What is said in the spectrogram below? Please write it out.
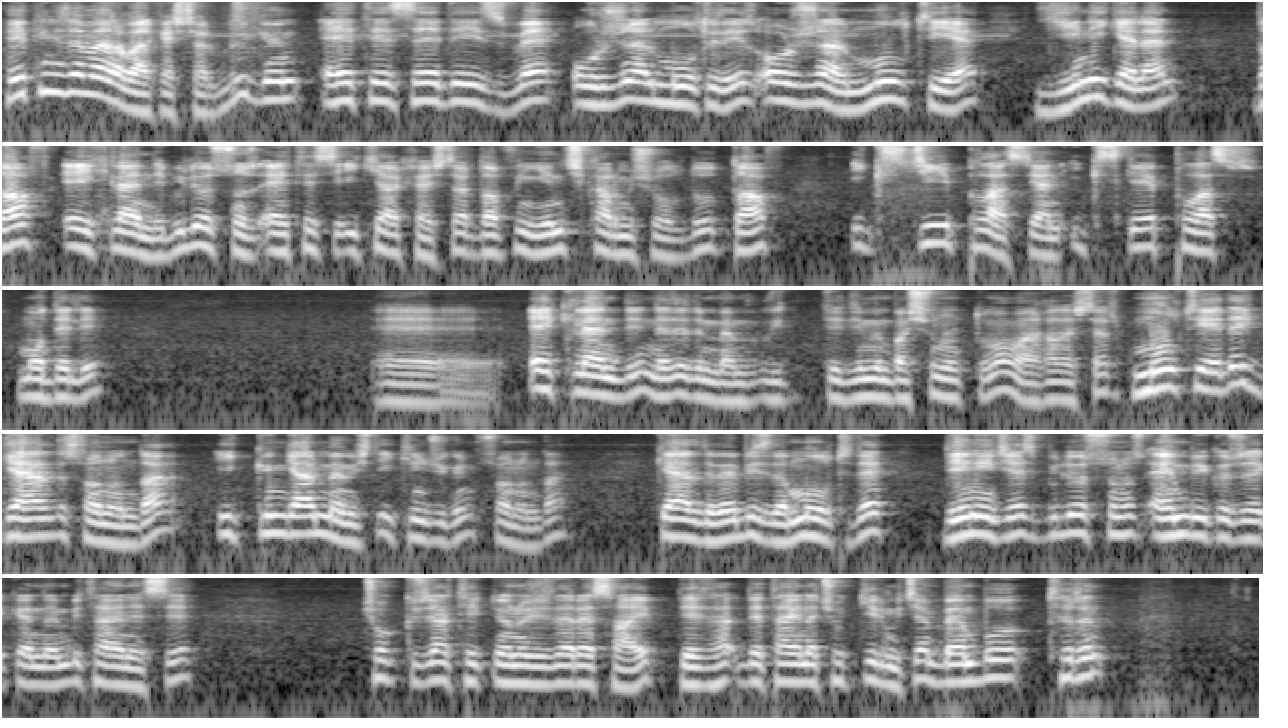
Hepinize merhaba arkadaşlar. Bugün ETS'deyiz ve orijinal multideyiz. Orijinal multiye yeni gelen DAF eklendi. Biliyorsunuz ETS 2 arkadaşlar DAF'ın yeni çıkarmış olduğu DAF XG Plus yani XG Plus modeli ee, eklendi. Ne dedim ben dediğimin başını unuttum ama arkadaşlar. Multiye de geldi sonunda. İlk gün gelmemişti. ikinci gün sonunda geldi ve biz de multide deneyeceğiz. Biliyorsunuz en büyük özelliklerinden bir tanesi çok güzel teknolojilere sahip. Deta- detayına çok girmeyeceğim. Ben bu tırın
